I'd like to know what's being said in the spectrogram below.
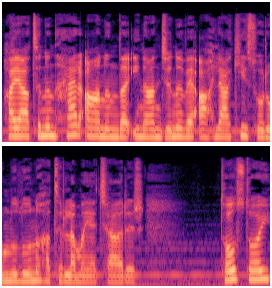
hayatının her anında inancını ve ahlaki sorumluluğunu hatırlamaya çağırır. Tolstoy,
